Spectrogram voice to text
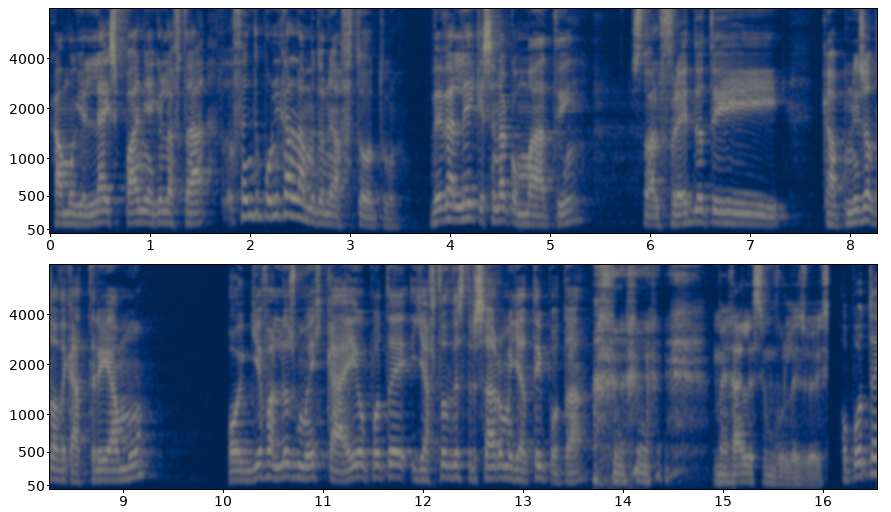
χαμογελάει σπάνια και όλα αυτά φαίνεται πολύ καλά με τον εαυτό του. Βέβαια λέει και σε ένα κομμάτι στο Αλφρέντο ότι καπνίζω από τα 13 μου ο εγκέφαλός μου έχει καεί οπότε γι' αυτό δεν στρεσάρομαι για τίποτα. Μεγάλες συμβουλές ζωής. οπότε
